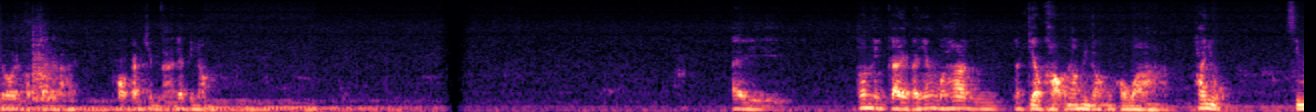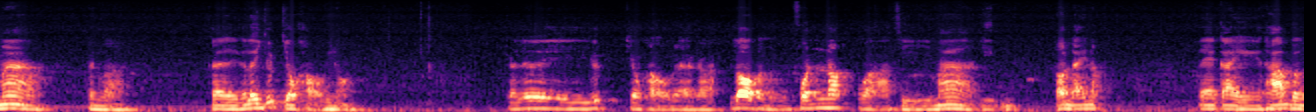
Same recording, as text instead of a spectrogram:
โดยขอบใจหลายๆขอกันเข็มหนาได้พี่น้องไอ้ต้นนิงไก่ก็ยังบ่ทันละเกี่ยวเขาเนาะพี่น้องเพราะว่าพายุซิมาเป็นว่าก็เลยก็เลยยุดเกี่ยวเขาพี่น้องก็เลยยุดเกี่ยวเขาแล้วก็รอบิ่งฝนเนาะว่าสีมาอีกตอนใดเนาะแต่ไก่ถาเบิ่ง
